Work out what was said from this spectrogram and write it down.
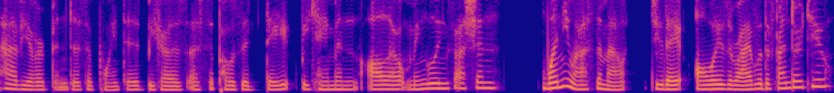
Have you ever been disappointed because a supposed date became an all out mingling session? When you ask them out, do they always arrive with a friend or two?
